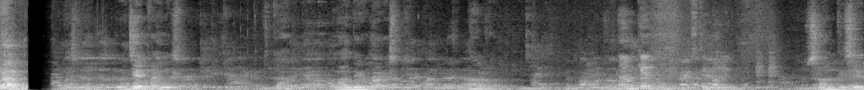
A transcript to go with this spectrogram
जैन নাম কে বুঝতে শান্তি শেখ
